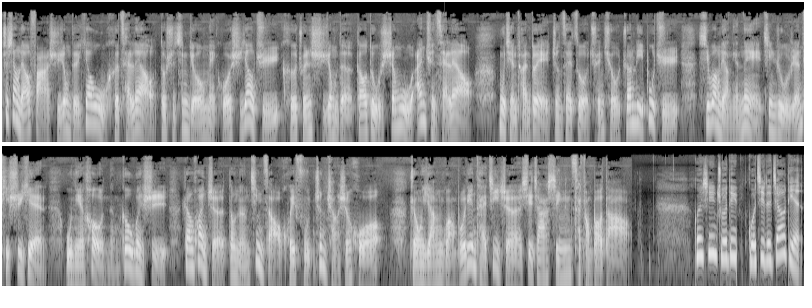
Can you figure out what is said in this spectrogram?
这项疗法使用的药物和材料都是经由美国食药局核准使用的高度生物安全材料。目前团队正在做全球专利布局，希望两年内进入人体试验，五年后能够问世，让患者都能尽早恢复正常生活。中央广播电台记者谢嘉欣采访报道。关心着地国际的焦点，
